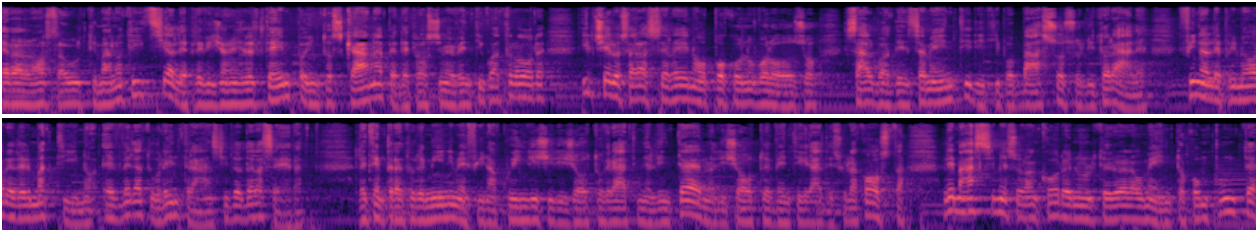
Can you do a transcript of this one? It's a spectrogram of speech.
Era la nostra ultima notizia, le previsioni del tempo in Toscana per le prossime 24 ore. Il cielo sarà sereno o poco nuvoloso, salvo addensamenti di tipo basso sul litorale, fino alle prime ore del mattino e velature in transito della sera. Le temperature minime fino a 15-18 gradi nell'interno, 18 e 20 gradi sulla costa. Le massime sono ancora in un ulteriore aumento con punte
